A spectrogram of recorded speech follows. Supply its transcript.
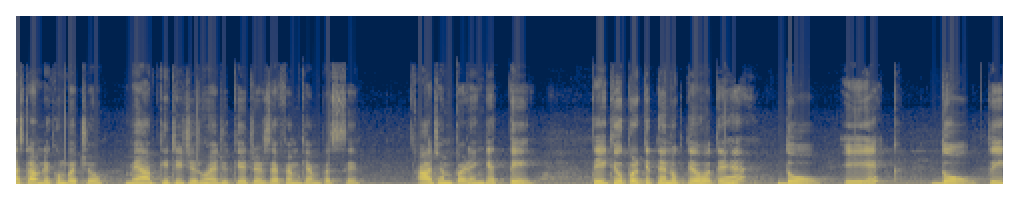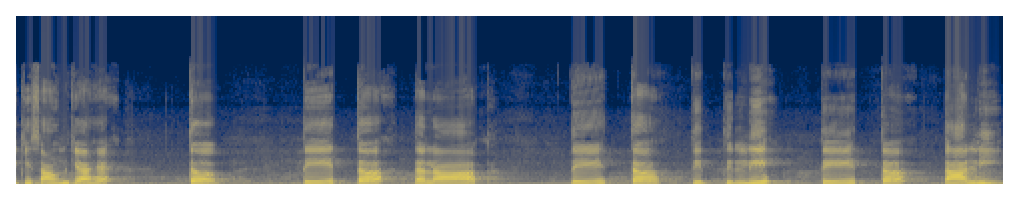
अस्सलाम वालेकुम बच्चों, मैं आपकी टीचर हूँ एजुकेटर्स एफएम कैंपस से। आज हम पढ़ेंगे ते। ते के ऊपर कितने नुक्ते होते हैं? दो। एक, दो। ते की साउंड क्या है? त। ते त तालाब, ते त तितली, ते त ताली।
